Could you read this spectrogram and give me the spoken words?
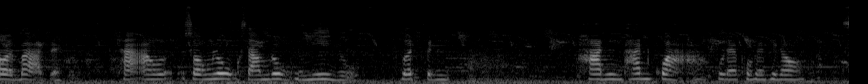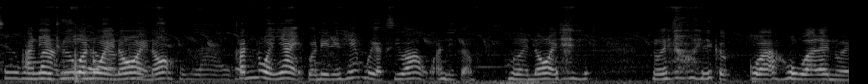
ร้อยบาทเลย ถ้าเอาสองลูกสามลูกนี่มีอยู่ เบิดเป็นพันพันกว่าผู้ใดพ่อแม่พี่น้อง ซื้ออัมานนี้ถือว่าหน่วยน้อยเนาะซื้อลายคันหน่วยใหญ่กว่านี้นี่เฮงบ่อยากสิเว้าอันนี้ก็หน่วยน้อย หน่วยน้อยนี่ก็กว่าหัวอะไรหน่วย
